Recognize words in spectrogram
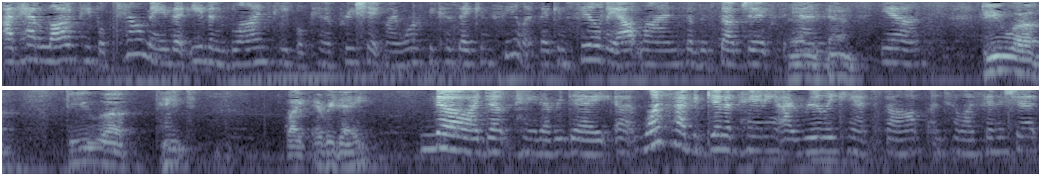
I've had a lot of people tell me that even blind people can appreciate my work because they can feel it. They can feel the outlines of the subjects. Yeah, and you can. yeah. Do you uh, do you uh, paint like every day? No, I don't paint every day. Uh, once I begin a painting, I really can't stop until I finish it,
